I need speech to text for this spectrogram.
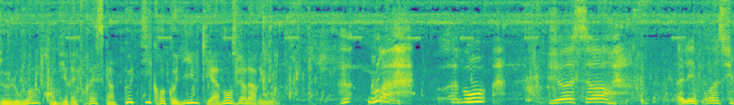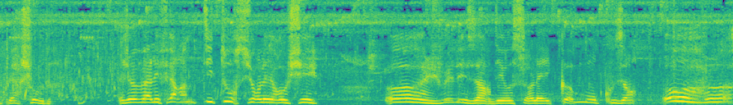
De loin, on dirait presque un petit crocodile qui avance vers la rive. Ah bon, je sors. Elle est pas super chaude. Je vais aller faire un petit tour sur les rochers. Oh, je vais les arder au soleil comme mon cousin. Oh, ah,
